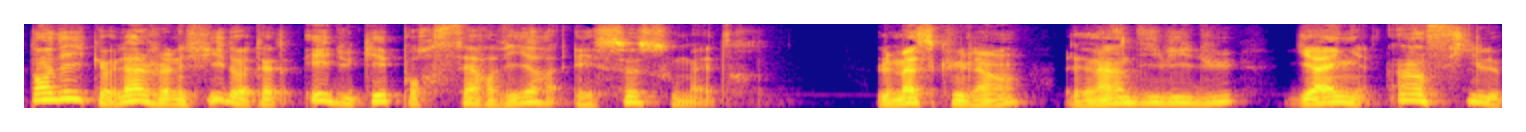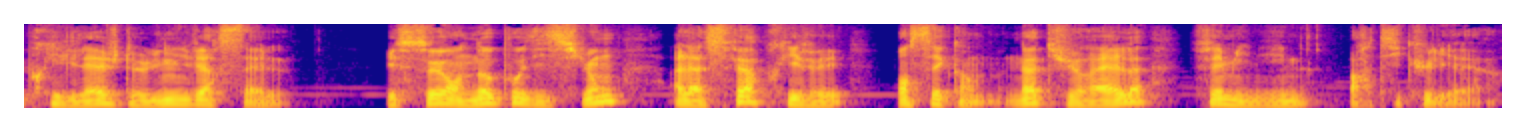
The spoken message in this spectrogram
tandis que la jeune fille doit être éduquée pour servir et se soumettre. Le masculin, l'individu, gagne ainsi le privilège de l'universel, et ce en opposition à la sphère privée, pensée comme naturelle, féminine, particulière.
